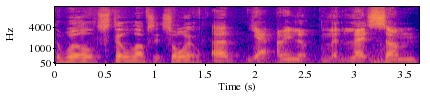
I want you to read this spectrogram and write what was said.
the world still loves its oil. Uh, yeah, I mean, look, let's um,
